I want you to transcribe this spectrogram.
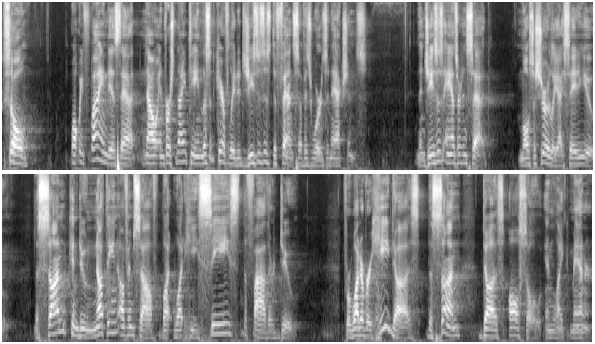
So what we find is that now in verse 19, listen carefully to Jesus' defense of his words and actions. Then Jesus answered and said, Most assuredly, I say to you, the Son can do nothing of himself but what he sees the Father do. For whatever he does, the Son does also in like manner.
